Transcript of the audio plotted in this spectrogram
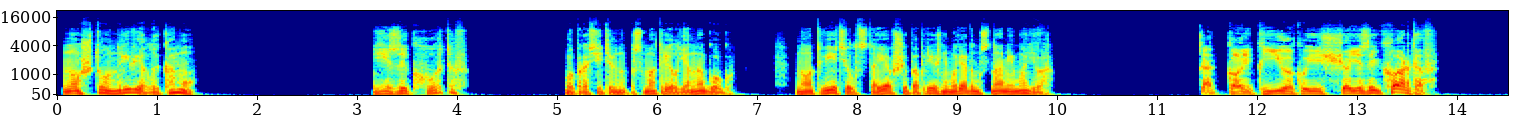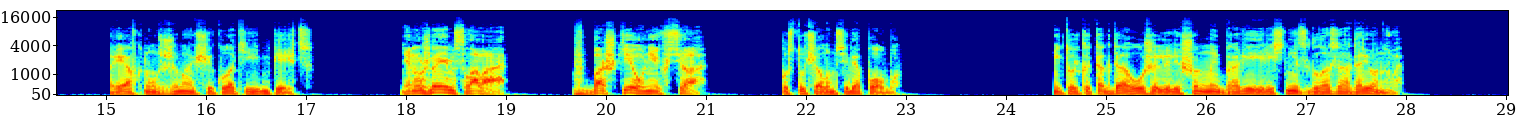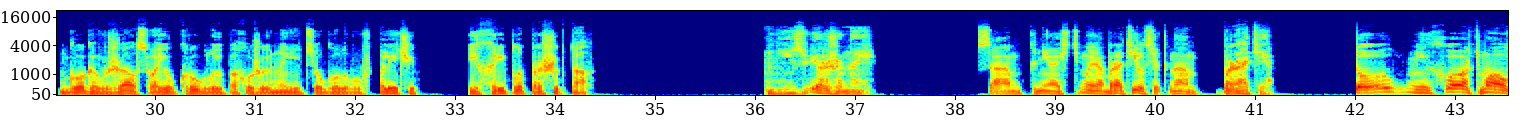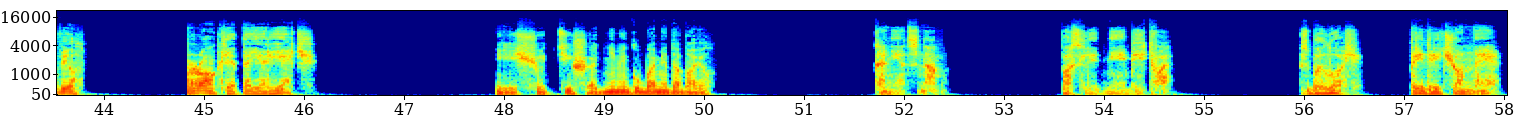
Но что он ревел и кому? Язык хортов? Вопросительно посмотрел я на Гогу но ответил стоявший по-прежнему рядом с нами майор. «Какой к юку еще язык хортов?» — рявкнул сжимающий кулаки имперец. «Не нужны им слова. В башке у них все!» — постучал он себя по лбу. И только тогда ожили лишенные бровей и ресниц глаза одаренного. Гога вжал свою круглую, похожую на яйцо голову в плечи и хрипло прошептал. «Неизверженный!» Сам князь тьмы обратился к нам, братья. То не хорт молвил. Проклятая речь. еще тише одними губами добавил. Конец нам. Последняя битва. Сбылось, предреченное.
